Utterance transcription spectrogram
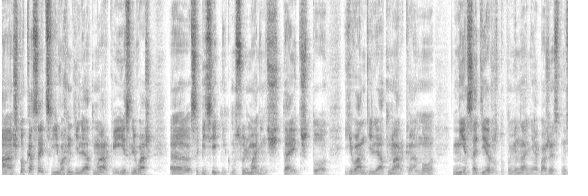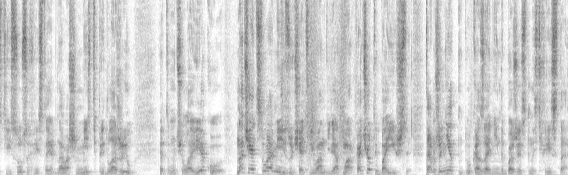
А что касается Евангелия от Марка, если ваш э, собеседник мусульманин считает, что Евангелие от Марка, оно не содержит упоминания о божественности Иисуса Христа, я бы на вашем месте предложил этому человеку начать с вами изучать Евангелие от Марка. А что ты боишься? Там же нет указаний на божественность Христа.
